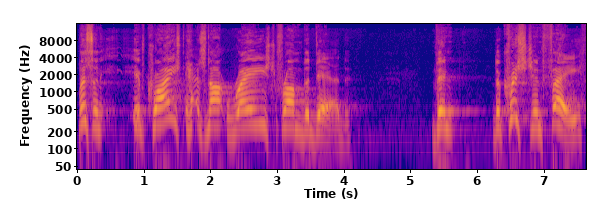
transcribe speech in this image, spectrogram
Listen, if Christ has not raised from the dead, then the Christian faith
